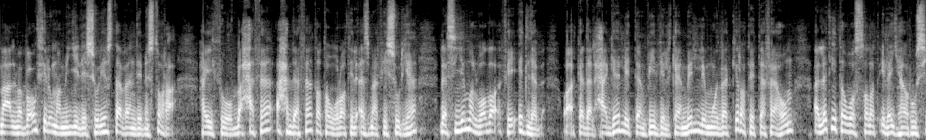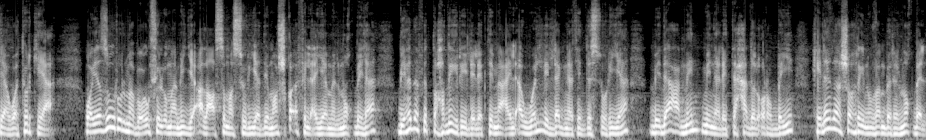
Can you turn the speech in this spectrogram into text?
مع المبعوث الأممي لسوريا ستافان دي مستورا حيث بحث أحدث تطورات الأزمة في سوريا لا سيما الوضع في إدلب. وأكد الحاجة للتنفيذ الكامل لمذكرة التفاهم التي توصلت إليها روسيا وتركيا. ويزور المبعوث الأممي العاصمة السورية دمشق في الأيام المقبلة بهدف التحضير للاجتماع الأول للجنة الدستورية بدعم من الاتحاد الأوروبي خلال شهر نوفمبر المقبل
